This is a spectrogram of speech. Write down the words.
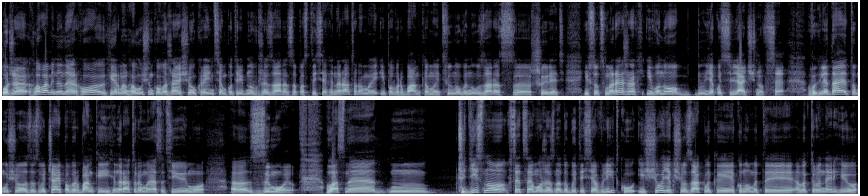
Отже, глава Міненерго Герман Галущенко вважає, що українцям потрібно вже зараз запастися генераторами і повербанками. Цю новину зараз е, ширять і в соцмережах, і воно якось лячно все виглядає, тому що зазвичай повербанки і генератори ми асоціюємо е, з зимою. Власне. Чи дійсно все це може знадобитися влітку? І що, якщо заклики економити електроенергію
